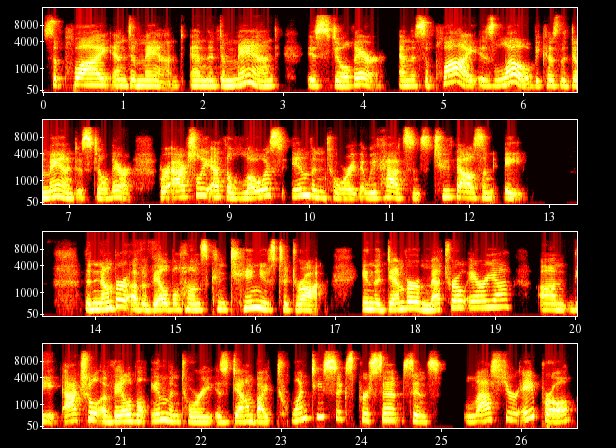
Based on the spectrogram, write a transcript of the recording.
supply and demand, and the demand is still there. And the supply is low because the demand is still there. We're actually at the lowest inventory that we've had since 2008. The number of available homes continues to drop. In the Denver metro area, um, the actual available inventory is down by 26% since last year, April.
